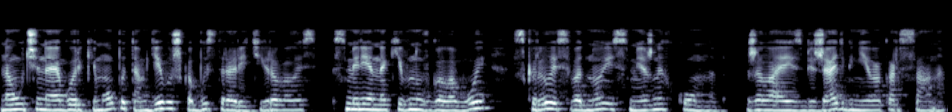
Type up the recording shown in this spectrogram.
Наученная горьким опытом, девушка быстро ориентировалась, смиренно кивнув головой, скрылась в одной из смежных комнат, желая избежать гнева Корсана,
